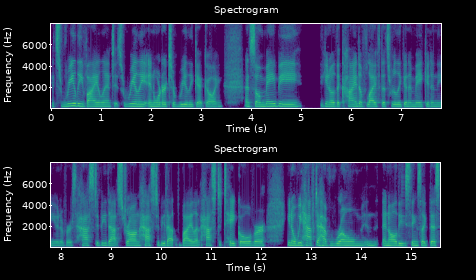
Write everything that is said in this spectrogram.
It's really violent. It's really in order to really get going. And so maybe, you know, the kind of life that's really going to make it in the universe has to be that strong, has to be that violent, has to take over. You know, we have to have Rome and, and all these things like this.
